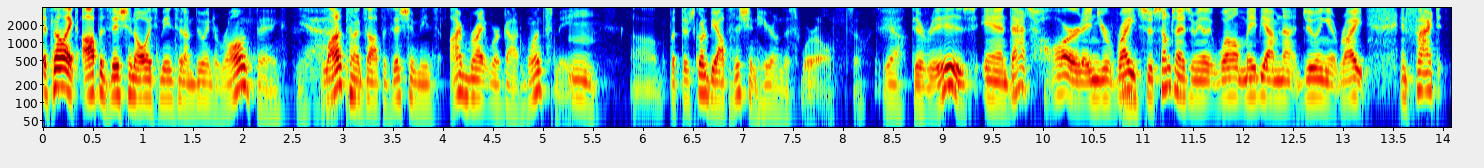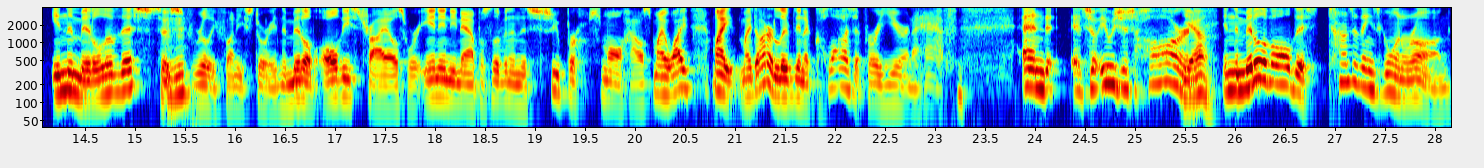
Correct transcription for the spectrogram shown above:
it's not like opposition always means that I'm doing the wrong thing. Yeah. A lot of times, opposition means I'm right where God wants me. Mm. Um, but there's going to be opposition here in this world. So, yeah. There is. And that's hard. And you're right. Mm-hmm. So sometimes we're like, well, maybe I'm not doing it right. In fact, in the middle of this, so mm-hmm. it's a really funny story. In the middle of all these trials, we're in Indianapolis living in this super small house. My wife, my, my daughter lived in a closet for a year and a half. and, and so it was just hard. Yeah. In the middle of all this, tons of things going wrong.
